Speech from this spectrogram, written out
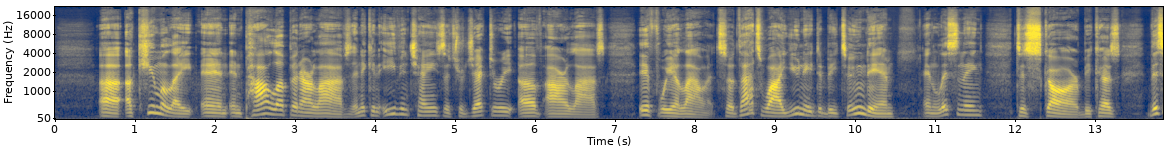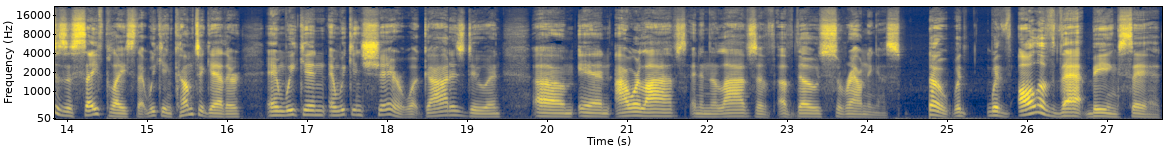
uh, accumulate and, and pile up in our lives, and it can even change the trajectory of our lives if we allow it. So that's why you need to be tuned in and listening to Scar because this is a safe place that we can come together and we can and we can share what God is doing um, in our lives and in the lives of, of those surrounding us. So with with all of that being said,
